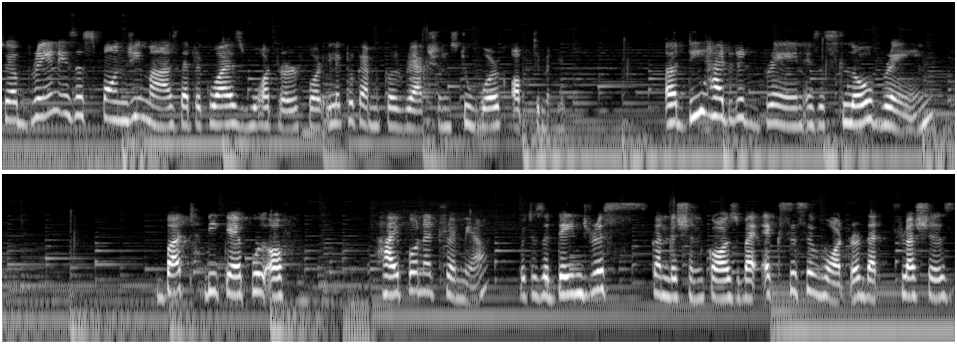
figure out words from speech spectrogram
so, your brain is a spongy mass that requires water for electrochemical reactions to work optimally. A dehydrated brain is a slow brain, but be careful of hyponatremia, which is a dangerous condition caused by excessive water that flushes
